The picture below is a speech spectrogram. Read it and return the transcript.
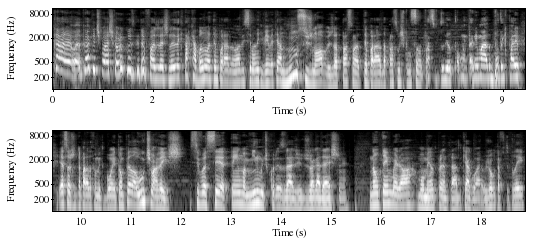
Cara, pior que, tipo, acho que a única coisa que eu tenho que falar de Destiny 2 é que tá acabando uma temporada nova e semana que vem vai ter anúncios novos da próxima temporada, da próxima expansão, do próximo tudo. e Eu tô muito animado, puta que pariu. E essa última temporada foi muito boa, então, pela última vez, se você tem uma mínimo de curiosidade de jogar Destiny, não tem melhor momento pra entrar do que agora. O jogo tá free to play.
